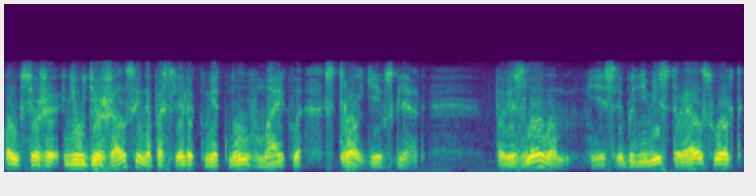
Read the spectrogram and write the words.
Он все же не удержался и напоследок метнул в Майкла строгий взгляд. «Повезло вам, если бы не мистер Элсворт.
